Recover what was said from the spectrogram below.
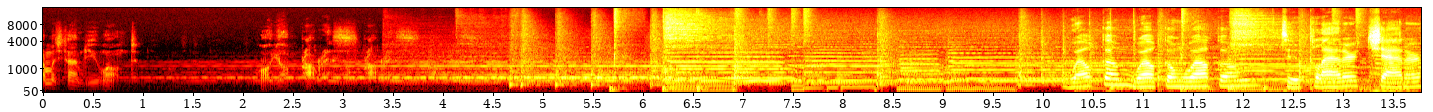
How much time do you want for your progress? Progress. Welcome, welcome, welcome to Clatter Chatter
